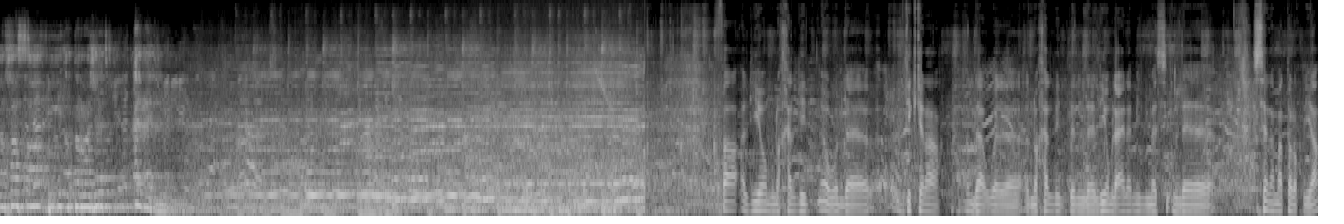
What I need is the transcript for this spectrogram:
الخاصة بالدراجات العادية. فاليوم نخلد الذكرى نخلد اليوم العالمي للسلامة الطرقية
